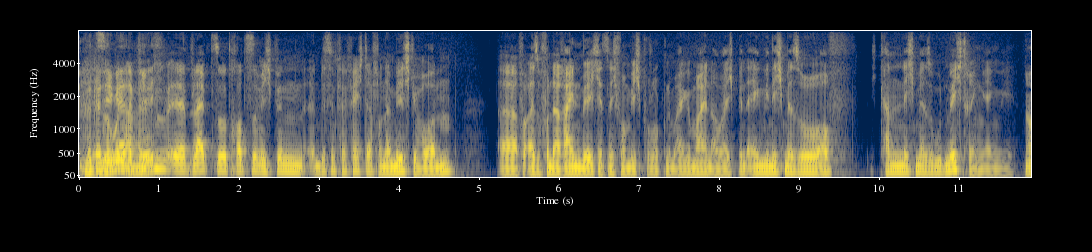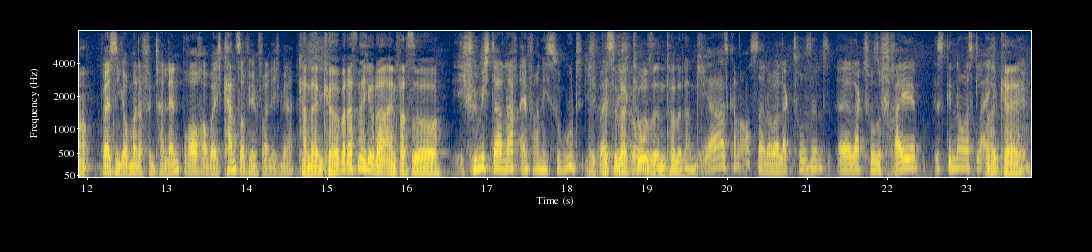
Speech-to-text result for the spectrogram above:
Äh, Mit könnt ihr gerne piepen. Äh, bleibt so trotzdem. Ich bin ein bisschen Verfechter von der Milch geworden. Äh, also von der reinen Milch, jetzt nicht von Milchprodukten im Allgemeinen, aber ich bin irgendwie nicht mehr so auf. Ich kann nicht mehr so gut Milch trinken irgendwie. Ja. Ich weiß nicht, ob man dafür ein Talent braucht, aber ich kann es auf jeden Fall nicht mehr. Kann dein Körper das nicht oder einfach so, Ich fühle mich danach einfach nicht so gut. Ich bist du warum. laktoseintolerant? Ja, es kann auch sein, aber Laktose, äh, laktosefrei ist genau das gleiche. Okay. Problem.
